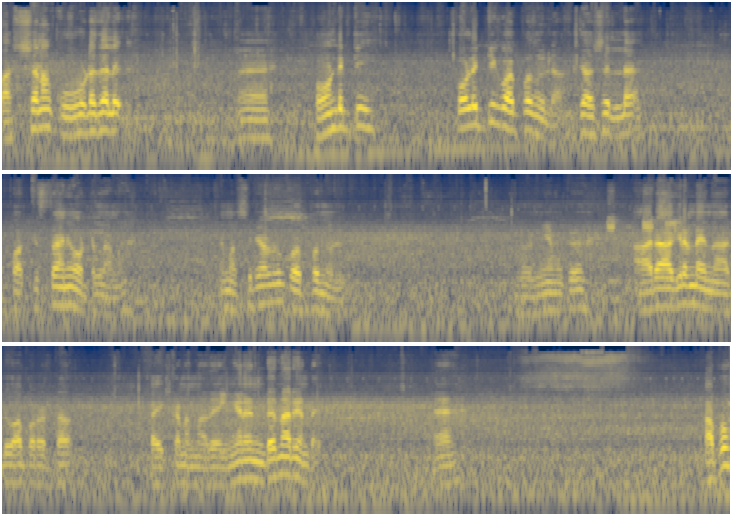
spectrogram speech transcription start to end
ഭക്ഷണം കൂടുതൽ ക്വാണ്ടിറ്റി ക്വാളിറ്റി കുഴപ്പമൊന്നുമില്ല. അത്യാവശ്യം ഇല്ല പാകിസ്ഥാനി ഹോട്ടലാണ്. മസിരിയാളൊന്നും കുഴപ്പമൊന്നുമില്ല. അതുകൊണ്ട് നമുക്ക് ആരാഗ്രഹം ഉണ്ടായിരുന്നു ആലുവ പൊറോട്ട കഴിക്കണം അത് എങ്ങനെ ഉണ്ടെന്ന് അറിയണ്ടേ? ഏ? അപ്പോൾ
